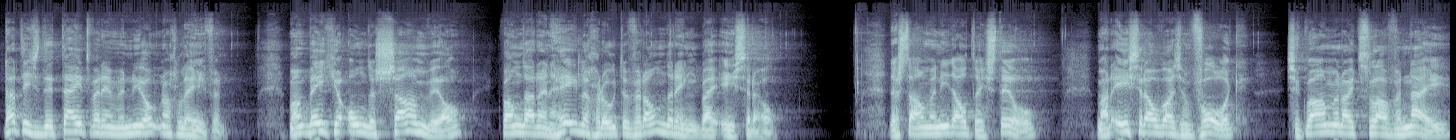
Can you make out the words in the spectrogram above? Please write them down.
Dat is de tijd waarin we nu ook nog leven. Want weet je, onder Samuel kwam daar een hele grote verandering bij Israël. Daar staan we niet altijd stil. Maar Israël was een volk. Ze kwamen uit slavernij.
